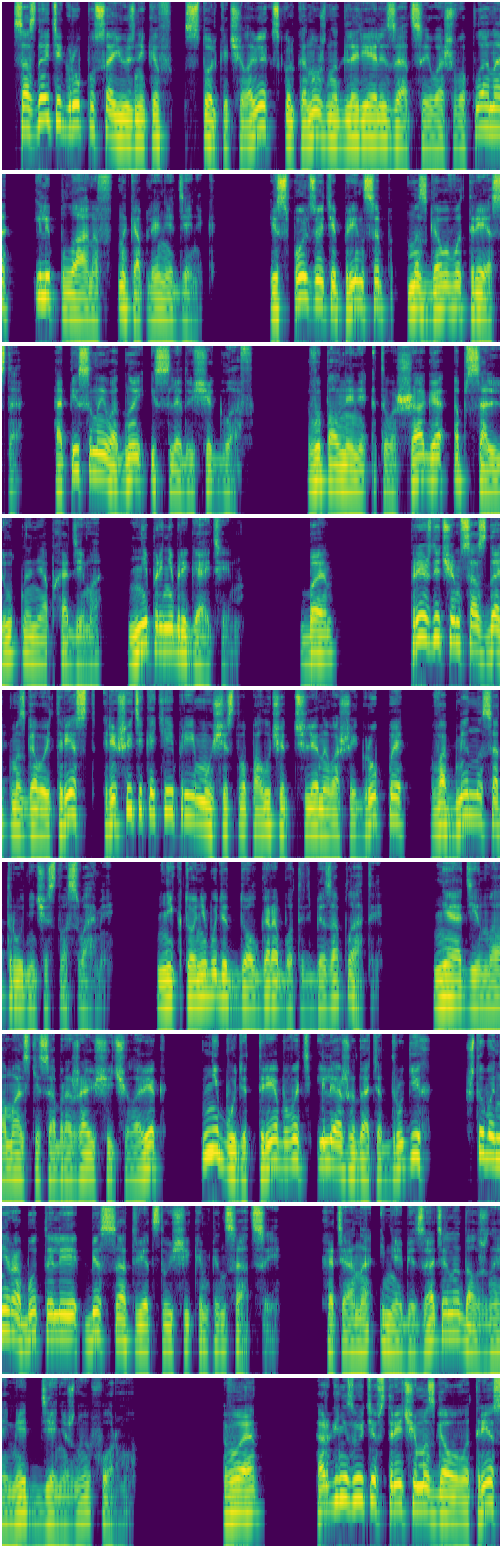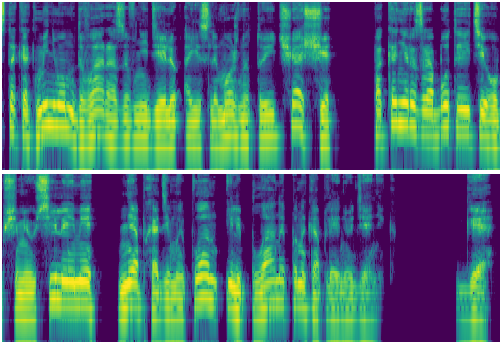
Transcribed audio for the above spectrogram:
Создайте группу союзников, столько человек, сколько нужно для реализации вашего плана или планов накопления денег. Используйте принцип мозгового треста, описанный в одной из следующих глав. Выполнение этого шага абсолютно необходимо. Не пренебрегайте им. Б. Прежде чем создать мозговой трест, решите, какие преимущества получат члены вашей группы в обмен на сотрудничество с вами. Никто не будет долго работать без оплаты. Ни один маломальски соображающий человек не будет требовать или ожидать от других, чтобы они работали без соответствующей компенсации, хотя она и не обязательно должна иметь денежную форму. В. Организуйте встречи мозгового треста как минимум два раза в неделю, а если можно, то и чаще, пока не разработаете общими усилиями необходимый план или планы по накоплению денег. Г.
